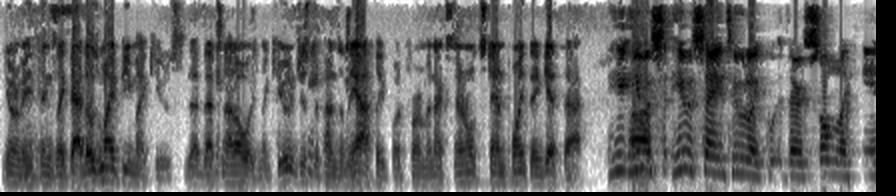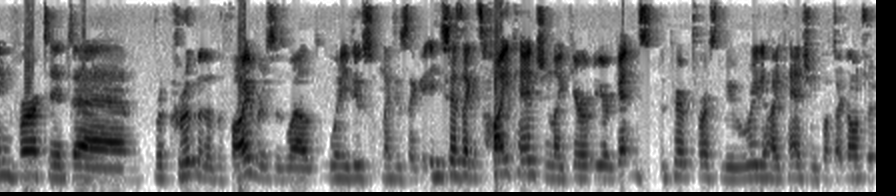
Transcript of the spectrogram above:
You know what I mean? Things like that. Those might be my cues. That, that's not always my cue. It just depends on the athlete. But from an external standpoint, they get that. He, he Uh, was he was saying too like there's some like inverted um, recruitment of the fibers as well when you do something like this. Like he says like it's high tension. Like you're you're getting s- the pivot first to be really high tension, but they're going through.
